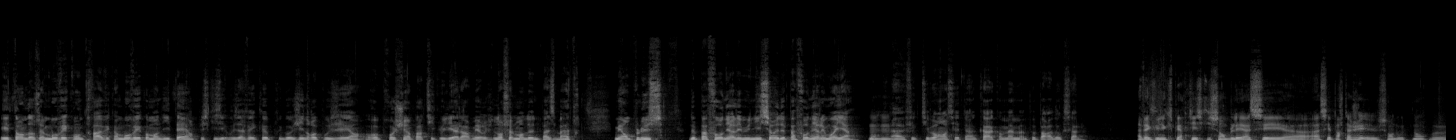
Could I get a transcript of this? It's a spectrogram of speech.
étant dans un mauvais contrat avec un mauvais commanditaire, puisque vous avez que Prigogine reprochait en, particulier à l'armée russe non seulement de ne pas se battre, mais en plus de ne pas fournir les munitions et de ne pas fournir les moyens. Là, mhm. effectivement, c'est un cas quand même un peu paradoxal. avec une expertise qui semblait assez, euh, assez partagée, sans doute, non euh,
